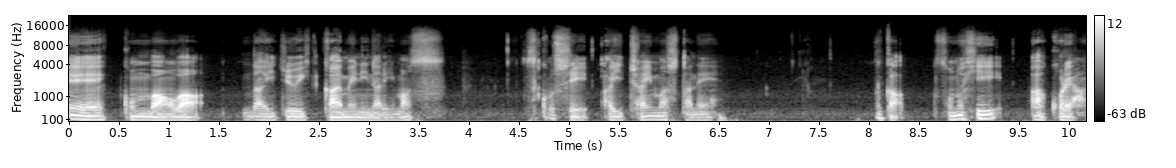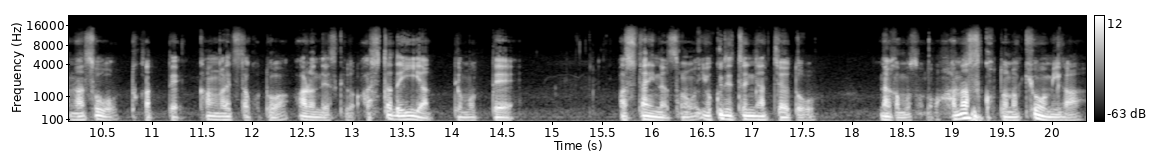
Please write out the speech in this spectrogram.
えー、こんばんは。第11回目になります。少し空いちゃいましたね。なんか、その日、あ、これ話そうとかって考えてたことはあるんですけど、明日でいいやって思って、明日にな、その翌日になっちゃうと、なんかもうその話すことの興味が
